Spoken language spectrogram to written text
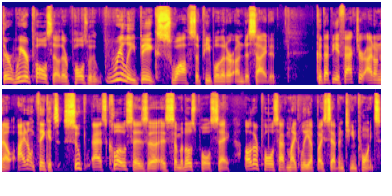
They're weird polls, though. They're polls with really big swaths of people that are undecided. Could that be a factor? I don't know. I don't think it's super, as close as, uh, as some of those polls say. Other polls have Mike Lee up by 17 points.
